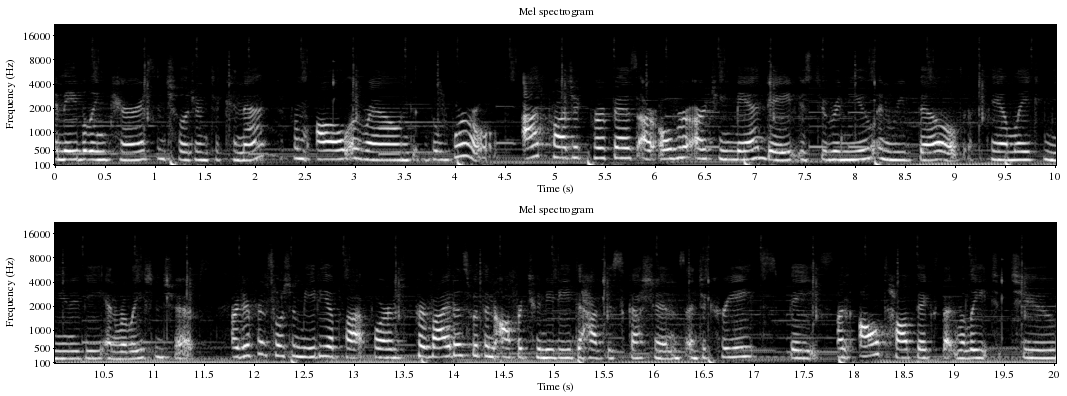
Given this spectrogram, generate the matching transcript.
enabling parents and children to connect from all around the world. At Project Purpose, our overarching mandate is to renew and rebuild family, community, and relationships our different social media platforms provide us with an opportunity to have discussions and to create space on all topics that relate to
